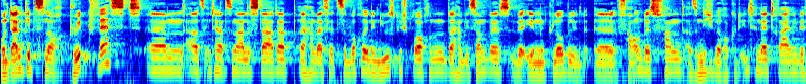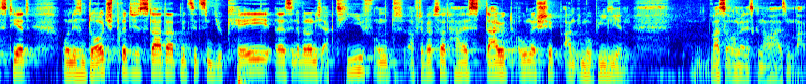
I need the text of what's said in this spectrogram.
Und dann gibt es noch BrickVest ähm, als internationales Startup, äh, haben wir es letzte Woche in den News besprochen. Da haben die Sunvest über ihren Global äh, Founders Fund, also nicht über Rocket Internet rein investiert und ist ein deutsch-britisches Startup mit Sitz in UK, äh, sind aber noch nicht aktiv und auf der Website heißt Direct Ownership an Immobilien was auch immer das genau heißen mag.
